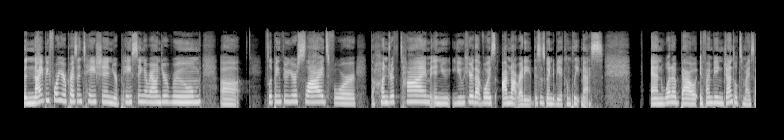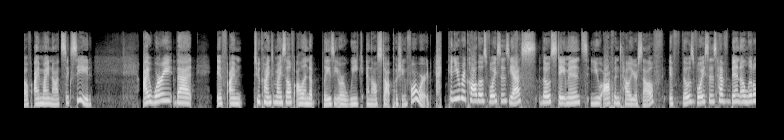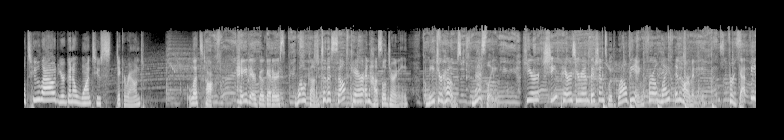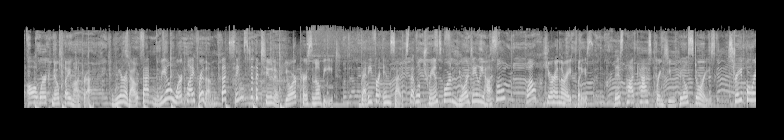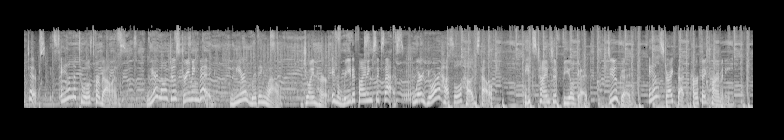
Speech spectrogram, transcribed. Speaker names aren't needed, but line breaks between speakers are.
the night before your presentation, you're pacing around your room, uh, flipping through your slides for the hundredth time, and you, you hear that voice, I'm not ready. This is going to be a complete mess. And what about if I'm being gentle to myself, I might not succeed? I worry that if I'm too kind to myself, I'll end up lazy or weak and I'll stop pushing forward. Can you recall those voices? Yes, those statements you often tell yourself. If those voices have been a little too loud, you're going to want to stick around. Let's talk.
Hey there, go getters. Welcome to the self care and hustle journey. Meet your host, Neslie. Here, she pairs your ambitions with well being for a life in harmony. Forget the all work, no play mantra. We're about that real work life rhythm that sings to the tune of your personal beat. Ready for insights that will transform your daily hustle? Well, you're in the right place. This podcast brings you real stories, straightforward tips, and the tools for balance. We're not just dreaming big, we're living well. Join her in redefining success, where your hustle hugs health. It's time to feel good, do good, and strike that perfect harmony.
